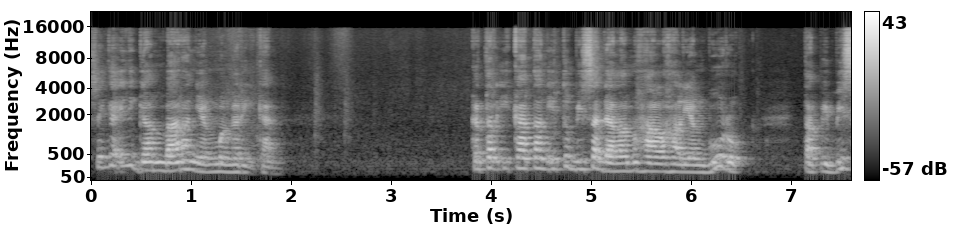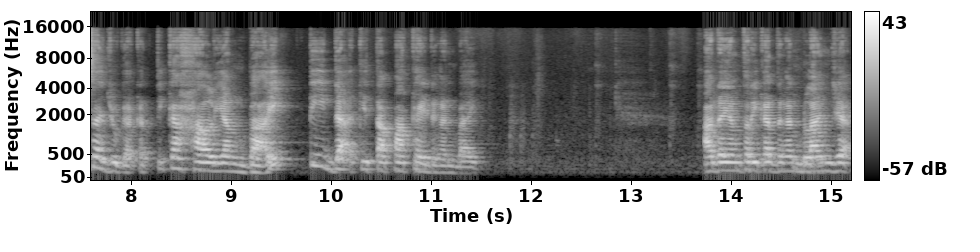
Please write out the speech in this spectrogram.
sehingga ini gambaran yang mengerikan. Keterikatan itu bisa dalam hal-hal yang buruk, tapi bisa juga ketika hal yang baik tidak kita pakai dengan baik. Ada yang terikat dengan belanja,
